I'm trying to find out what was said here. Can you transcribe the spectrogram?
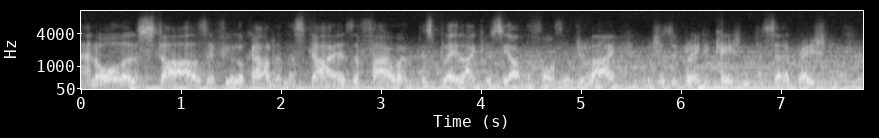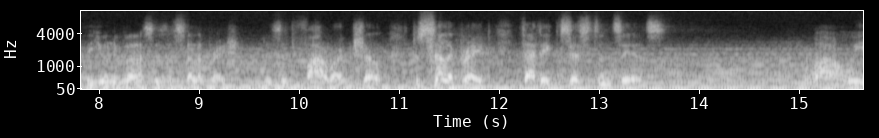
And all those stars, if you look out in the sky, is a firework display like you see on the 4th of July, which is a great occasion for celebration. The universe is a celebration. It is a firework show to celebrate that existence is. Wow, we.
